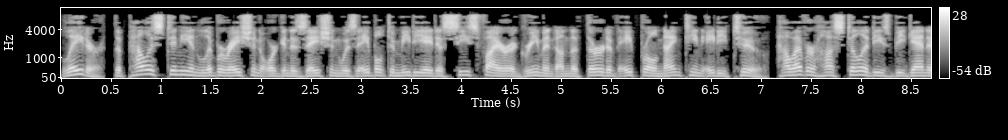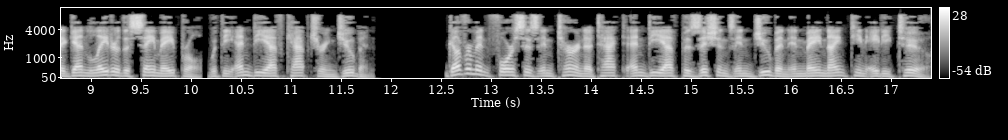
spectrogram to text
Later, the Palestinian Liberation Organization was able to mediate a ceasefire agreement on 3 April 1982, however hostilities began again later the same April, with the NDF capturing Jubail. Government forces in turn attacked NDF positions in Jubail in May 1982.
